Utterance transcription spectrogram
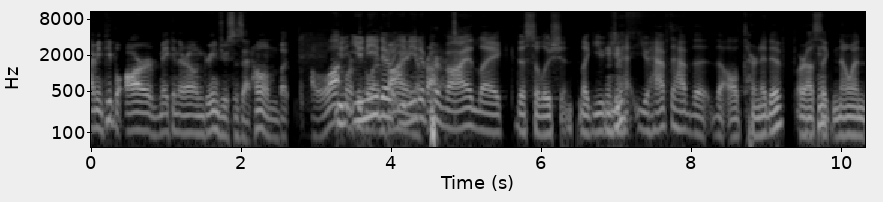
I mean, people are making their own green juices at home, but a lot you, more you people need to you need to product. provide like the solution like you you, Mhm. ha- you have to have the the alternative or else Mhm. like no one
